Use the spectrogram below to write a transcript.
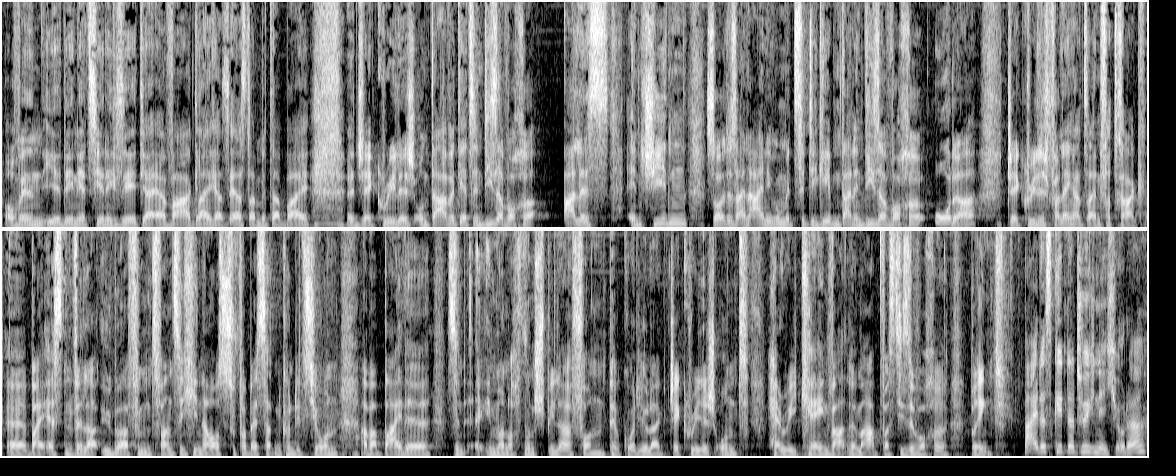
Auch wenn ihr den jetzt hier nicht seht, ja, er war gleich als erster mit dabei, äh, Jack Grealish. Und da wird jetzt in dieser Woche alles entschieden. Sollte es eine Einigung mit City geben, dann in dieser Woche. Oder Jack Grealish verlängert seinen Vertrag äh, bei Aston Villa über 25 hinaus zu verbesserten Konditionen. Aber beide sind immer noch Wunschspieler von Pep Guardiola, Jack Grealish und Harry Kane. Warten wir mal ab, was diese Woche bringt. Beides geht natürlich nicht, oder?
